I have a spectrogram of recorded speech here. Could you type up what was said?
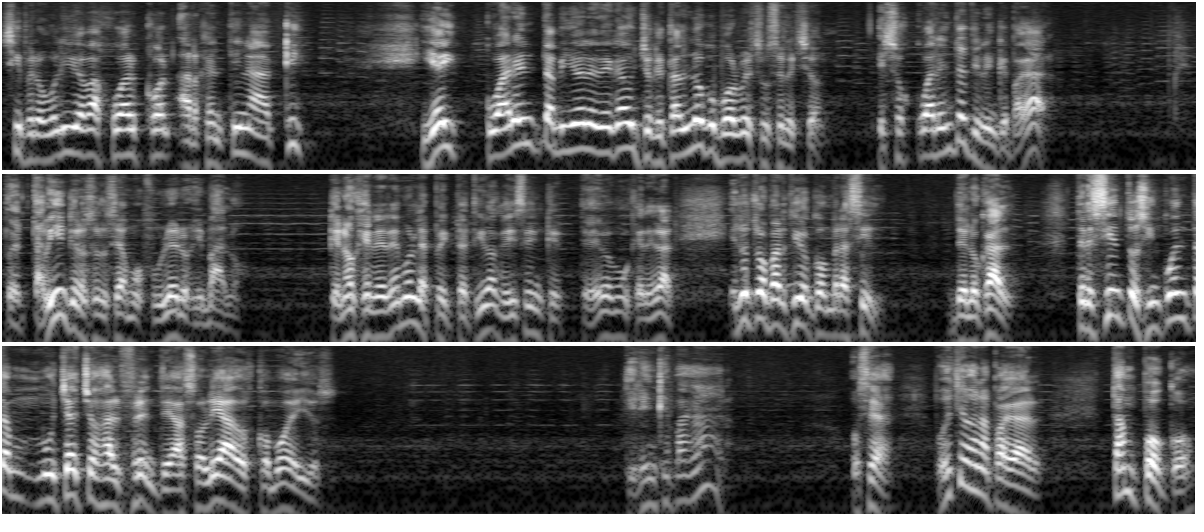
Sí, pero Bolivia va a jugar con Argentina aquí. Y hay 40 millones de gauchos que están locos por ver su selección. Esos 40 tienen que pagar. Pero está bien que nosotros seamos fuleros y malos. Que no generemos la expectativa que dicen que debemos generar. El otro partido con Brasil, de local. 350 muchachos al frente, asoleados como ellos tienen que pagar. O sea, ¿por qué te van a pagar tan poco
